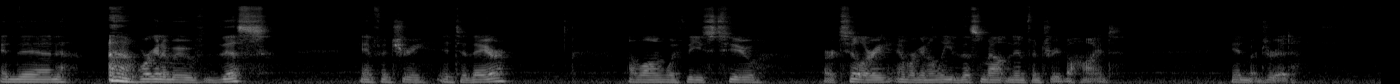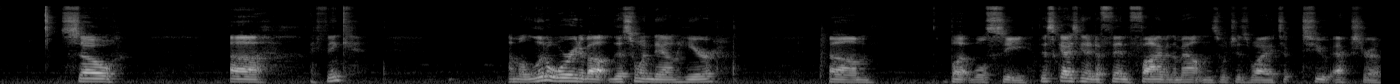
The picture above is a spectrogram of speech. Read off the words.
And then we're going to move this infantry into there along with these two artillery, and we're going to leave this mountain infantry behind in Madrid. So, uh, I think I'm a little worried about this one down here, um, but we'll see. This guy's going to defend five in the mountains, which is why I took two extra.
